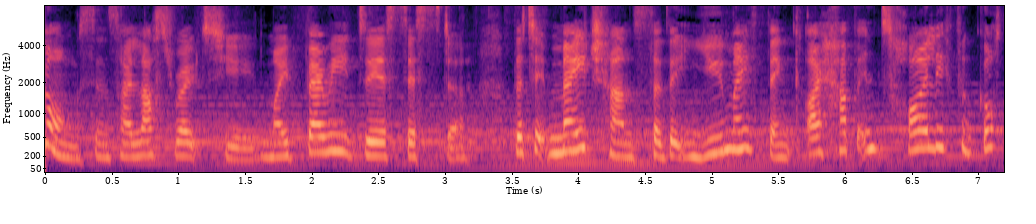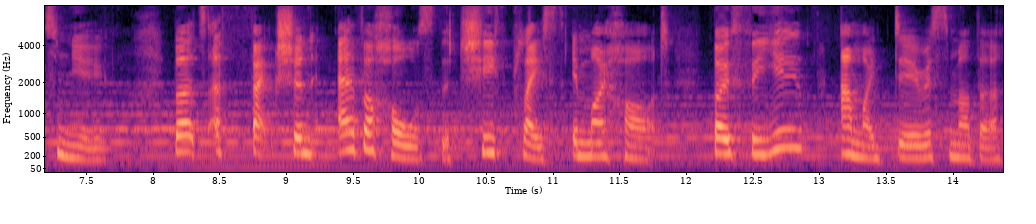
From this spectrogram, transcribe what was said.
long since I last wrote to you, my very dear sister, that it may chance so that you may think I have entirely forgotten you. But affection ever holds the chief place in my heart both for you and my dearest mother.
